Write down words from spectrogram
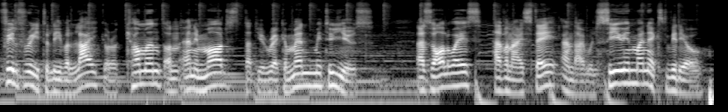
Feel free to leave a like or a comment on any mods that you recommend me to use. As always, have a nice day and I will see you in my next video.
